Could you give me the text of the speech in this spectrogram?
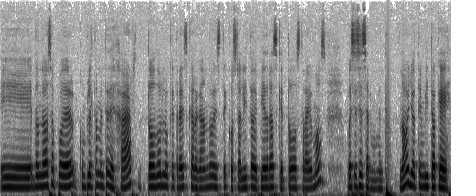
eh, donde vas a poder completamente dejar todo lo que traes cargando, este costalito de piedras que todos traemos, pues ese es el momento, ¿no? Yo te invito a que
